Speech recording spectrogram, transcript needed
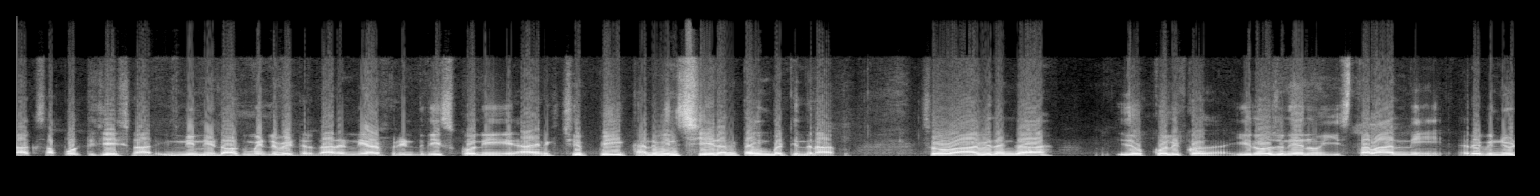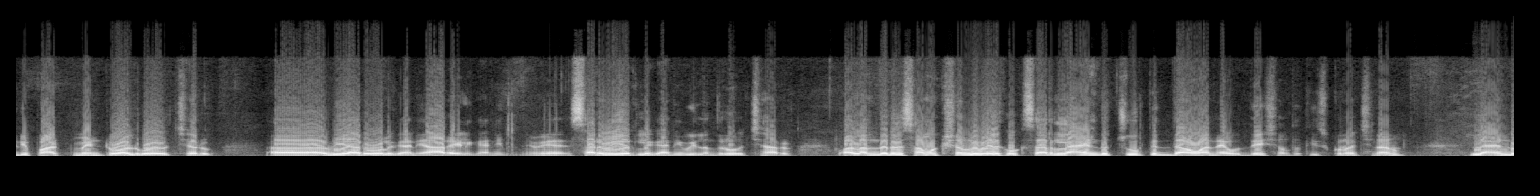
నాకు సపోర్ట్ చేసినారు. ఇన్ని ఇన్ని డాక్యుమెంట్లు పెట్టారు. దానిని ప్రింట్ తీసుకొని ఆయనకి చెప్పి కన్విన్స్ చేయడానికి టైం పట్టింది నాకు. సో ఆ విధంగా ఇది ఒక కొలిక్ ఈరోజు నేను ఈ స్థలాన్ని రెవెన్యూ డిపార్ట్మెంట్ వాళ్ళు కూడా వచ్చారు. విఆర్ఓలు కానీ ఆర్ఐలు కానీ సర్వేయర్లు కానీ వీళ్ళందరూ వచ్చారు. వాళ్ళందరి సమక్షంలో వీళ్ళకి ఒకసారి ల్యాండ్ చూపిద్దాం అనే ఉద్దేశంతో తీసుకుని వచ్చినాను. ల్యాండ్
